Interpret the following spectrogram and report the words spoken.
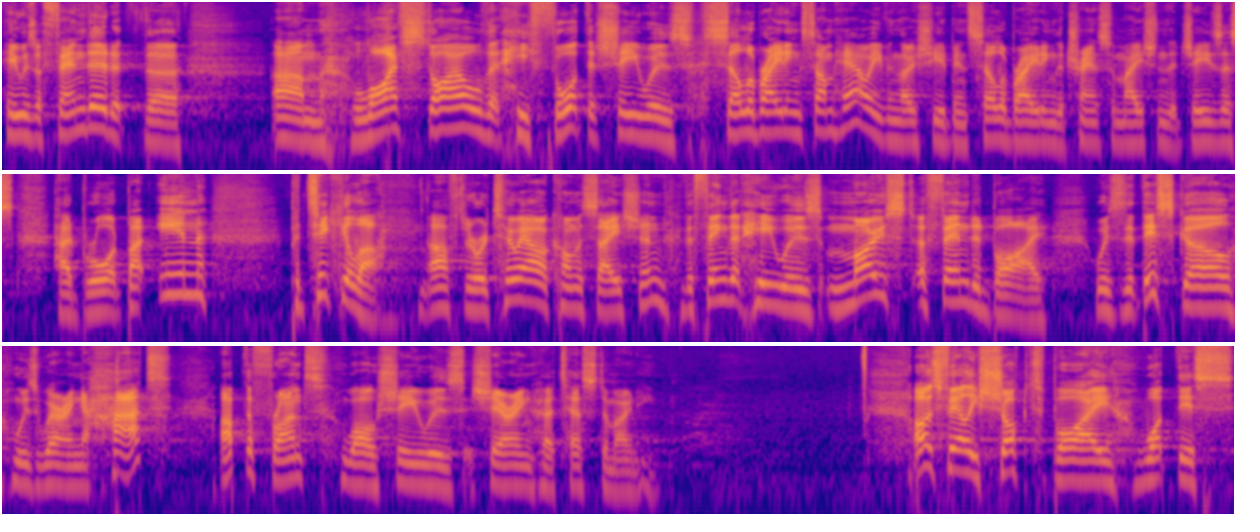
He was offended at the um, lifestyle that he thought that she was celebrating somehow, even though she had been celebrating the transformation that Jesus had brought. But in particular, after a two hour conversation, the thing that he was most offended by was that this girl was wearing a hat up the front while she was sharing her testimony. I was fairly shocked by what this,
